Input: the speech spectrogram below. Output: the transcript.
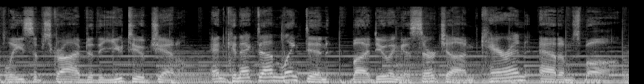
Please subscribe to the YouTube channel and connect on LinkedIn by doing a search on Karen Adamsbaum.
